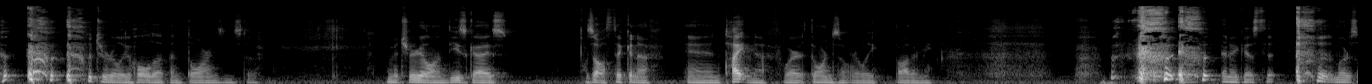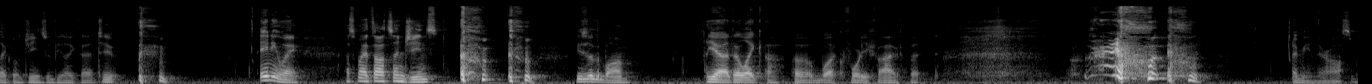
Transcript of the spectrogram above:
to really hold up in thorns and stuff. The material on these guys is all thick enough and tight enough where thorns don't really bother me. and I guess that motorcycle jeans would be like that too. Anyway, that's my thoughts on jeans. These are the bomb. Yeah, they're like a, a buck forty-five, but I mean they're awesome.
